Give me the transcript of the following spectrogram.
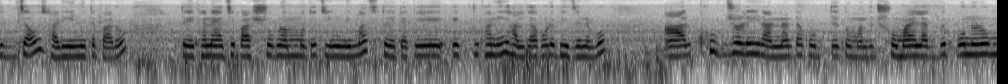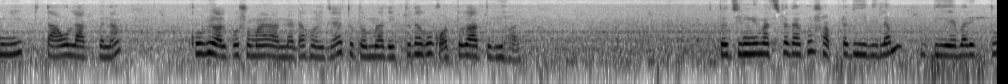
যদি চাও ছাড়িয়ে নিতে পারো। তো এখানে আছে পাঁচশো গ্রাম মতো চিংড়ি মাছ, তো এটাকে একটুখানি হালকা করে ভেজে নেব। আর খুব জোরে এই রান্নাটা করতে তোমাদের সময় লাগবে, পনেরো মিনিট তাও লাগবে না। খুবই অল্প সময় রান্নাটা হয়ে যায়, তো তোমরা দেখতে থাকো কত তাড়াতাড়ি হয়। তো চিংড়ি মাছটা দেখো সবটা দিয়ে দিলাম, দিয়ে এবার একটু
